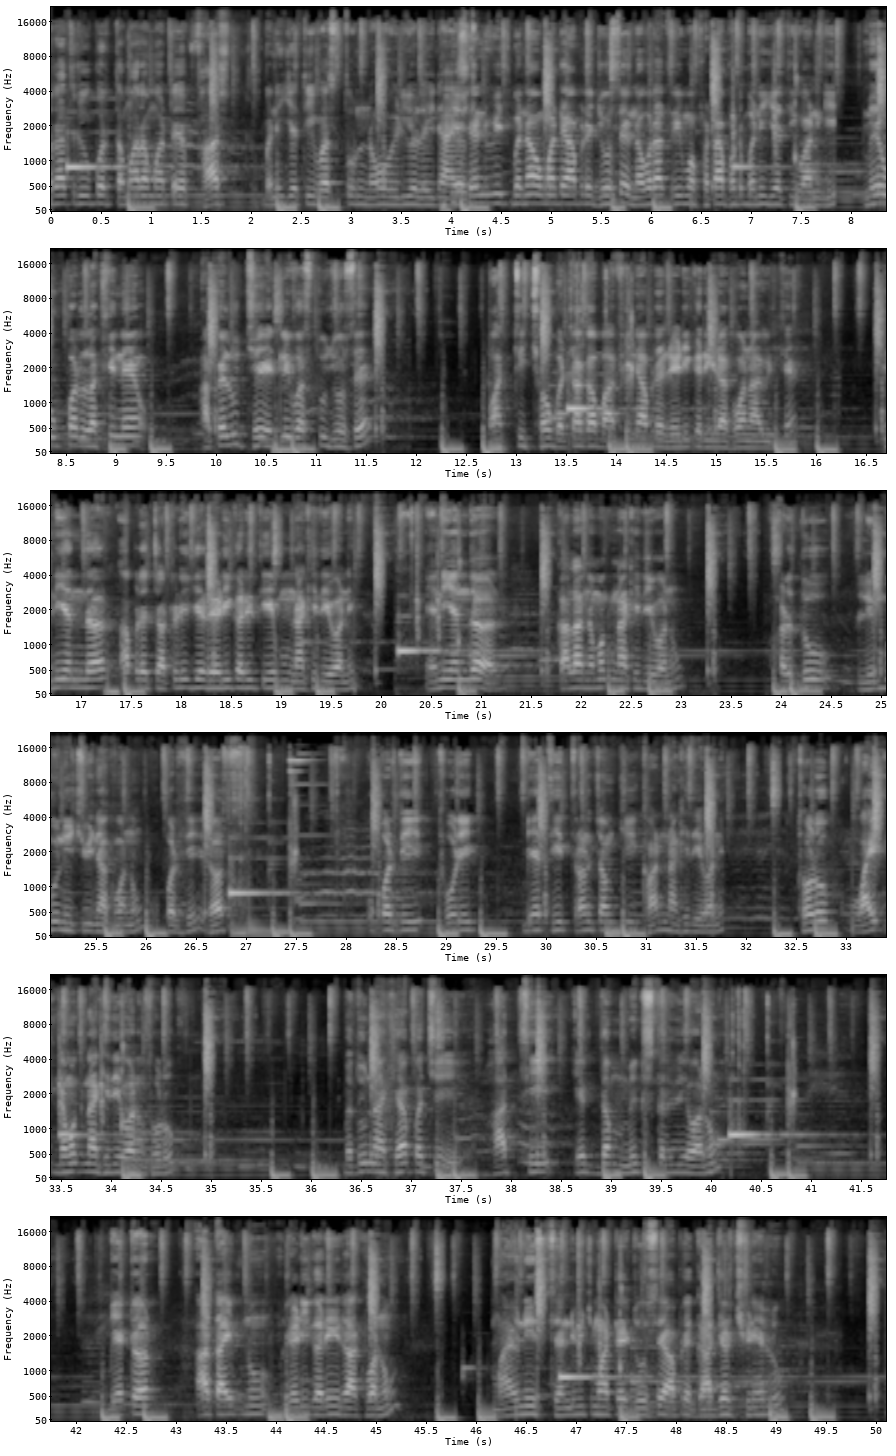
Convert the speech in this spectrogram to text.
નવરાત્રી ઉપર તમારા માટે ફાસ્ટ બની જતી વસ્તુ નવો વીડિયો લઈને આવ્યો સેન્ડવિચ બનાવવા માટે આપણે જોશે નવરાત્રિમાં ફટાફટ બની જતી વાનગી. મેં ઉપર લખીને આપેલું જ છે, એટલી વસ્તુ જોશે. પાંચથી છ બટાકા બાફીને આપણે રેડી કરી રાખવાના આવી છે એની અંદર આપણે ચટણી જે રેડી કરી હતી એ નાખી દેવાની. એની અંદર કાલા નમક નાખી દેવાનું. અડધું લીંબુ નીચવી નાખવાનું ઉપરથી, રસ. ઉપરથી થોડીક બેથી ત્રણ ચમચી ખાંડ નાખી દેવાની. થોડુંક વ્હાઈટ નમક નાખી દેવાનું થોડુંક. બધું નાખ્યા પછી હાથથી એકદમ મિક્સ કરી દેવાનું. બેટર આ ટાઈપનું રેડી કરી રાખવાનું. માયોની સેન્ડવિચ માટે જોશે આપણે ગાજર છીણેલું.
